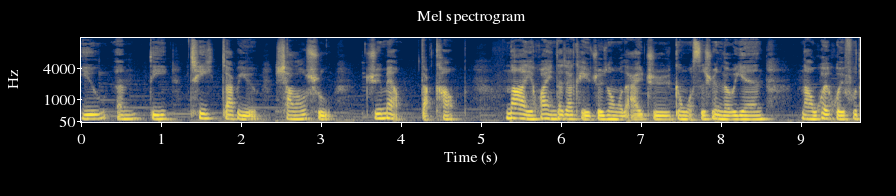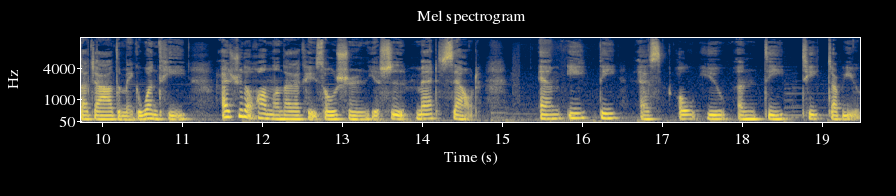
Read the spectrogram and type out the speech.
u n d t w 小老鼠 gmail.com。那也欢迎大家可以追踪我的 IG，跟我私信留言，那我会回复大家的每个问题。IG 的话呢，大家可以搜寻，也是 medsound，M E D S O U N D T W。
